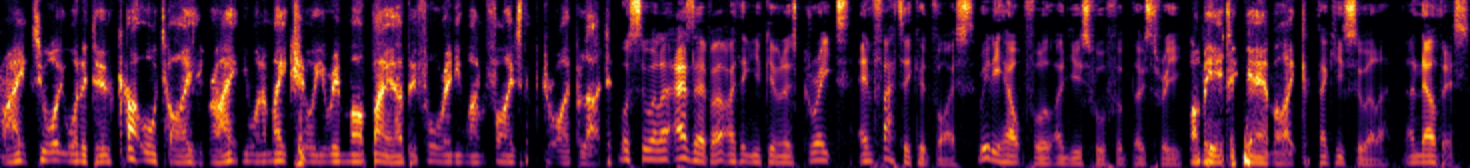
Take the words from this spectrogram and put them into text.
right? So what you want to do, cut all ties, right? You want to make sure you're in Marbella before anyone finds the dry blood. Well, Suella, as ever, I think you've given us great, emphatic advice. Really helpful and useful for those three. I'm here to care, Mike. Thank you, Suella. And now this.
